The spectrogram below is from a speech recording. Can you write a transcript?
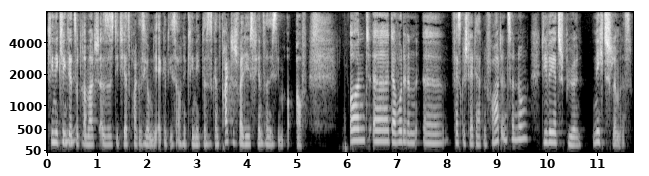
Klinik klingt jetzt so dramatisch, also es ist die Tierarztpraxis hier um die Ecke, die ist auch eine Klinik. Das ist ganz praktisch, weil die ist 24-7 auf. Und äh, da wurde dann äh, festgestellt, er hat eine Vorhautentzündung, die wir jetzt spülen. Nichts Schlimmes.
